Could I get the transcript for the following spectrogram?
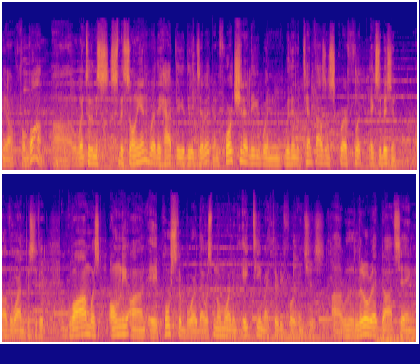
you know, from Guam. Uh, went to the Smithsonian where they had the, the exhibit. Unfortunately, when within the 10,000 square foot exhibition of the War in the Pacific, Guam was only on a poster board that was no more than 18 by 34 inches, uh, with a little red dot saying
